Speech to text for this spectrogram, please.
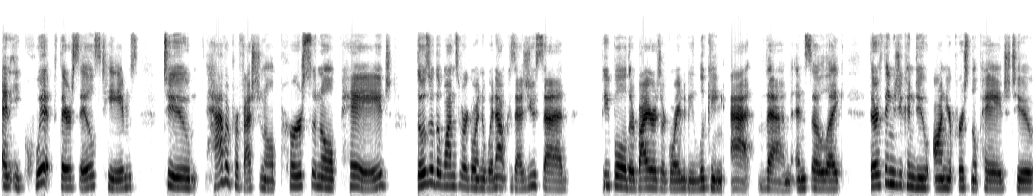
and equip their sales teams to have a professional personal page. Those are the ones who are going to win out because, as you said, people, their buyers are going to be looking at them. And so, like, there are things you can do on your personal page to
